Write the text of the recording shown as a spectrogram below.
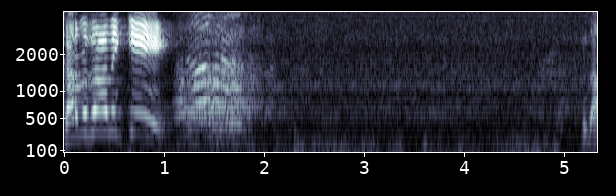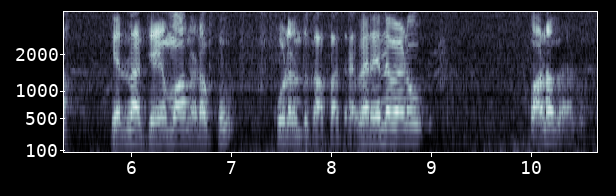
கர்மசாமிக்கு. இந்தா. எல்லாம் ஜெயமாக நடக்கும். கூட இருந்து காப்பாற்றுறேன் வேறு என்ன வேணும்? பணம் வேணும்.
